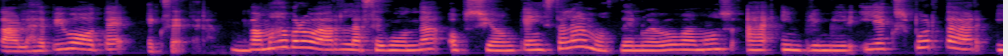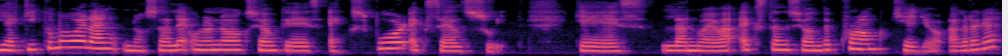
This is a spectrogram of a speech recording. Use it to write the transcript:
tablas de pivote, etc. Vamos a probar la segunda opción que instalamos. De nuevo vamos a imprimir y exportar y aquí como verán nos sale una nueva opción que es Export Excel Suite, que es la nueva extensión de Chrome que yo agregué.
